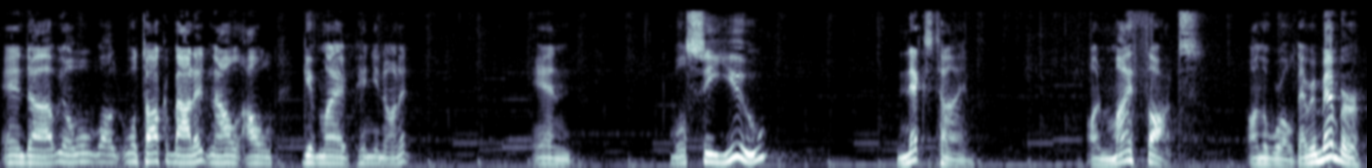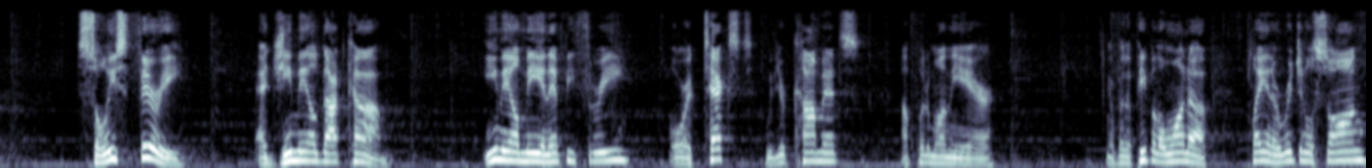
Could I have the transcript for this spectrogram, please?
And uh, you know, we'll, we'll, talk about it, and I'll I'll give my opinion on it. And we'll see you next time on my thoughts on the world. And remember, Solis Theory at gmail.com. Email me an MP3 or a text with your comments. I'll put them on the air. And for the people that want to play an original song,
